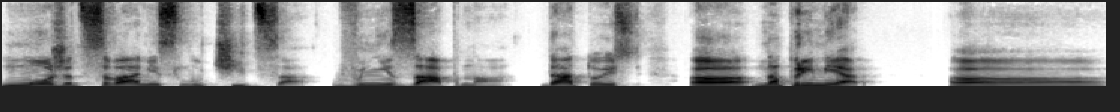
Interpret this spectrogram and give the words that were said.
может с вами случиться внезапно, да, то есть, э, например, э,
